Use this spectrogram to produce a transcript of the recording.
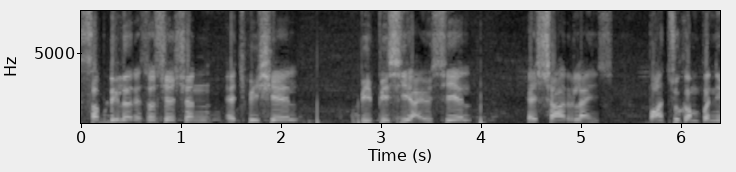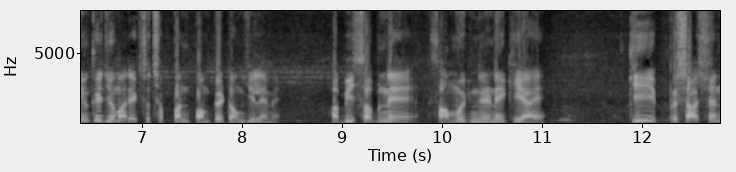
सब dealer association H P C L B P C I C L S R Reliance पाँचों कंपनियों के जो हमारे एक सौ छप्पन पंप है टोंक ज़िले में अभी सबने सामूहिक निर्णय किया है कि प्रशासन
